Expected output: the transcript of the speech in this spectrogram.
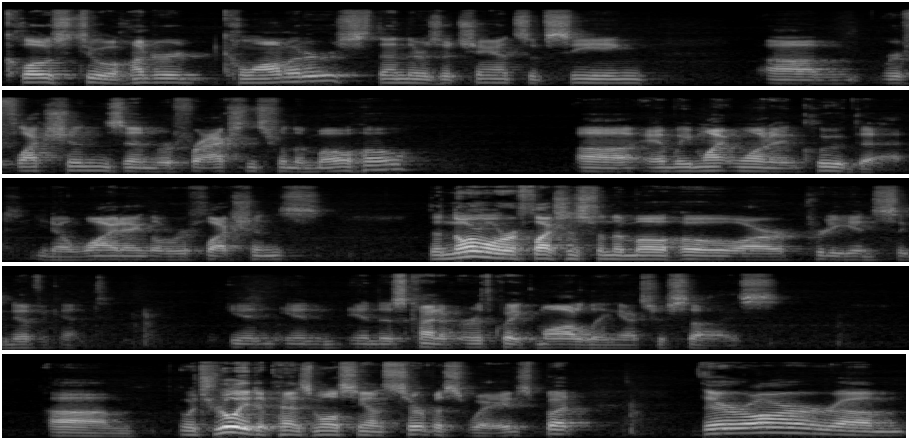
close to 100 kilometers, then there's a chance of seeing um, reflections and refractions from the moho, uh, and we might want to include that. You know, wide-angle reflections. The normal reflections from the moho are pretty insignificant in in in this kind of earthquake modeling exercise, um, which really depends mostly on surface waves. But there are um,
